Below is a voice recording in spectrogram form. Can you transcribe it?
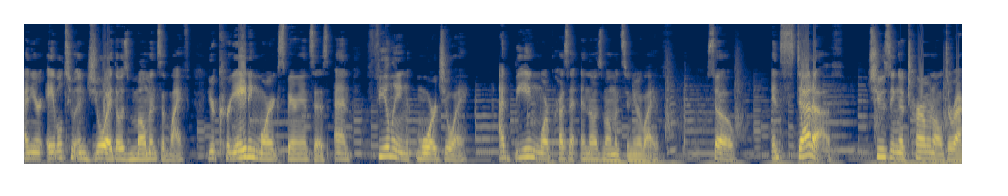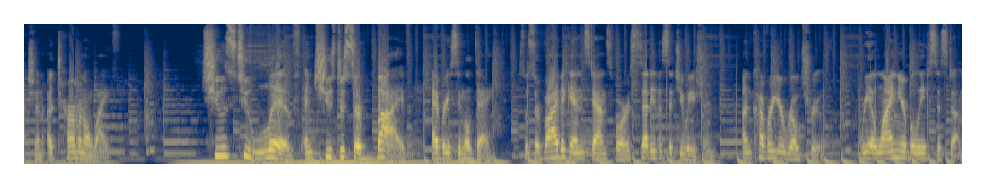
and you're able to enjoy those moments in life. You're creating more experiences and feeling more joy at being more present in those moments in your life. So instead of choosing a terminal direction, a terminal life, choose to live and choose to survive every single day. So, survive again stands for study the situation, uncover your real truth, realign your belief system,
